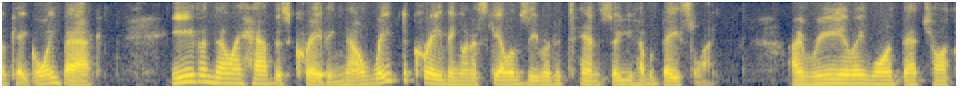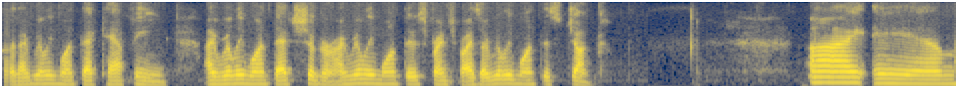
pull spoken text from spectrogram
Okay, going back, even though I have this craving, now rate the craving on a scale of zero to 10 so you have a baseline. I really want that chocolate. I really want that caffeine. I really want that sugar. I really want those french fries. I really want this junk. I am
